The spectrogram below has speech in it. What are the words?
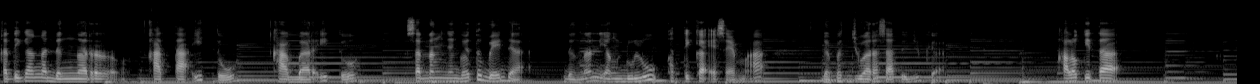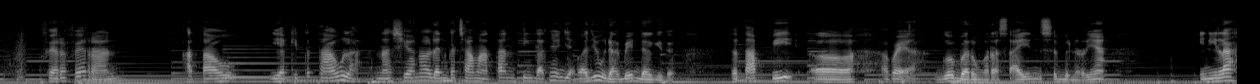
ketika ngedenger kata itu kabar itu senangnya gue tuh beda dengan yang dulu ketika SMA dapat juara satu juga kalau kita fair-fairan atau ya kita tahu lah nasional dan kecamatan tingkatnya aja udah beda gitu. Tetapi uh, apa ya gue baru ngerasain sebenarnya inilah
